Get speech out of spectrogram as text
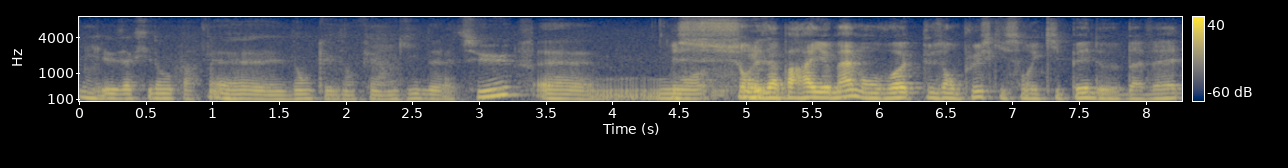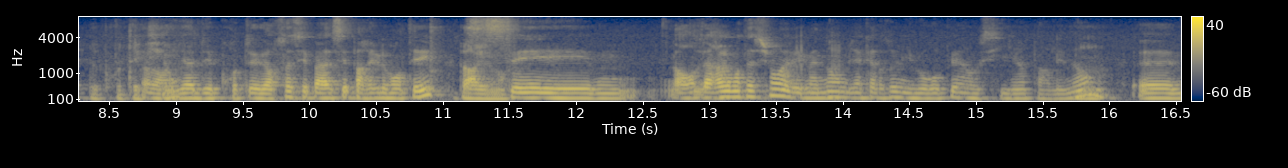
mm. qu'il y ait des accidents ou pas. Euh, donc ils ont fait un guide là-dessus. sur les appareils eux-mêmes, on voit de plus en plus qu'ils sont équipés de bavettes, de protection. Alors, il y a des protecteurs, ça c'est pas, pas réglementé. C'est alors, la réglementation, elle est maintenant bien cadrée au niveau européen aussi, hein, par les normes. Mm. Euh,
